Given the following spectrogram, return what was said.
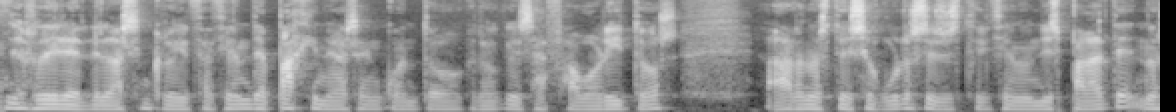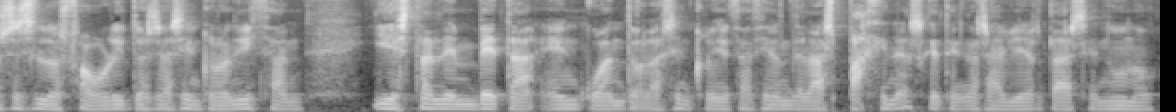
ya os diré, de la sincronización de páginas en cuanto creo que es a favoritos. Ahora no estoy seguro si os estoy diciendo un disparate. No sé si los favoritos ya sincronizan y están en beta en cuanto a la sincronización de las páginas que tengas abiertas en uno,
